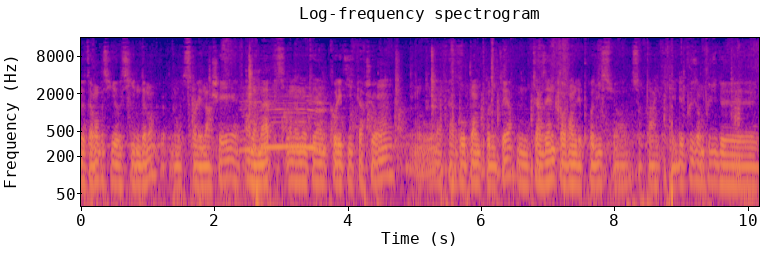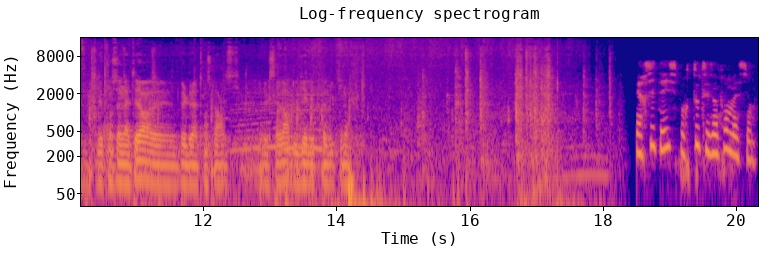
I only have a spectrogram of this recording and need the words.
notamment parce qu'il y a aussi une demande. sur les marchés, en AMAP, on a monté un collectif percheron, on a fait un groupement de producteurs, une quinzaine pour vendre les produits sur, sur Paris. Et de plus en plus de, consommateurs euh, veulent de la transparence Merci Thaïs pour toutes ces informations.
